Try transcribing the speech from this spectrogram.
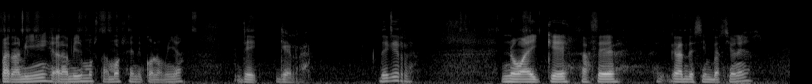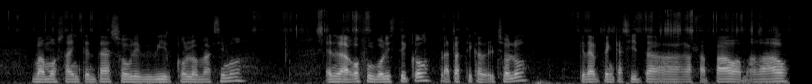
Para mí ahora mismo estamos en economía de guerra, de guerra. No hay que hacer grandes inversiones. Vamos a intentar sobrevivir con lo máximo. En el algo futbolístico, la táctica del cholo, quedarte en casita agazapado, amagado,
